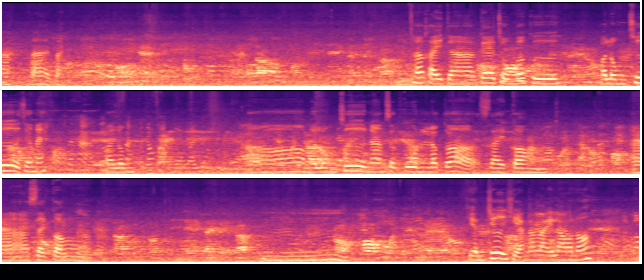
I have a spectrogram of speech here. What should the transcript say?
อะได้ไป ถ้าใครจะแก้ชงก็คือมาลงชื่อใช่ไหมมาลงอ๋อมาลงชื่อนามสกุลแล้วก็ใส่กล่องอ่าใส่กล่องเขียนชื่อเขียนอะไรเราเนาะ ก็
